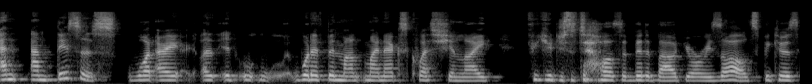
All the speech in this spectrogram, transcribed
and and this is what i uh, it would have been my, my next question like could you just tell us a bit about your results? Because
